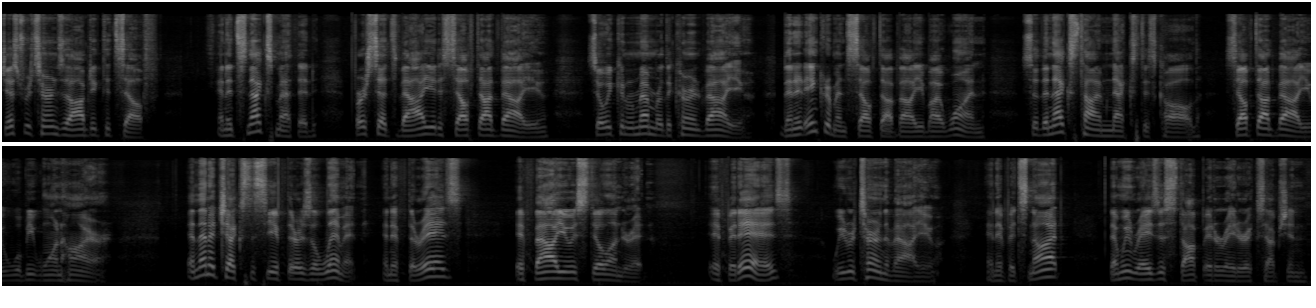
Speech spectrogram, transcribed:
just returns the object itself, and its next method first sets value to self.value so we can remember the current value. Then it increments self.value by 1, so the next time next is called, self.value will be 1 higher. And then it checks to see if there is a limit, and if there is, if value is still under it. If it is, we return the value, and if it's not, then we raise a stop iterator exception.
